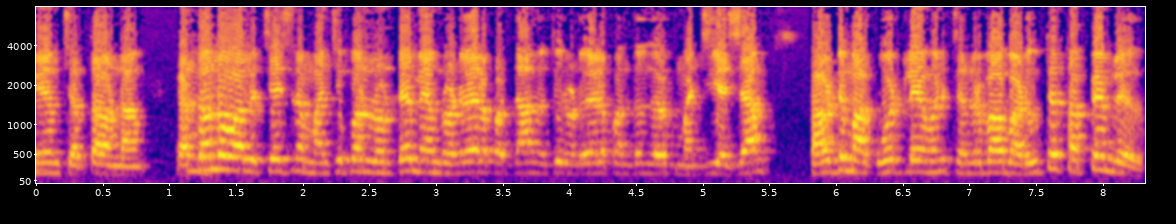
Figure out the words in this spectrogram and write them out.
మేము చెప్తా ఉన్నాం గతంలో వాళ్ళు చేసిన మంచి పనులు ఉంటే మేము రెండు వేల పద్నాలుగు నుంచి రెండు వేల పంతొమ్మిది వరకు మంచి చేశాం కాబట్టి మాకు ఓట్లు ఏమని చంద్రబాబు అడిగితే తప్పేం లేదు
